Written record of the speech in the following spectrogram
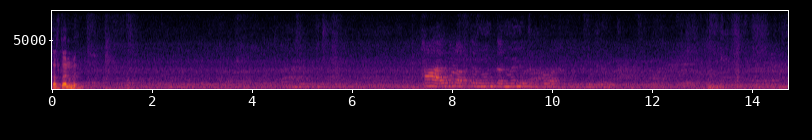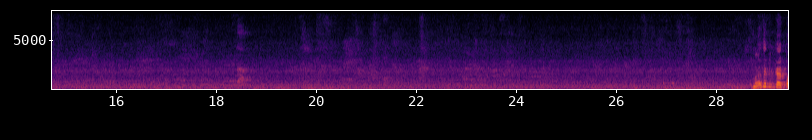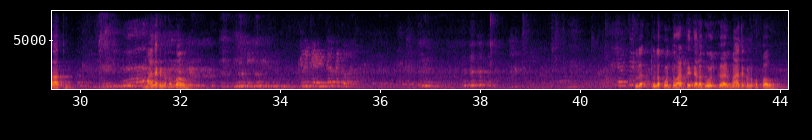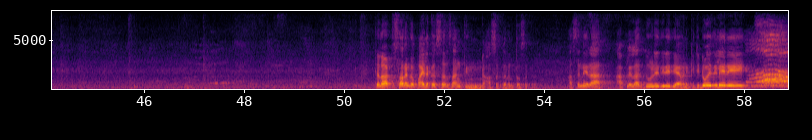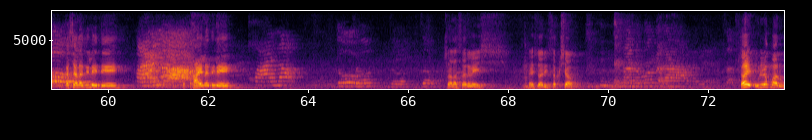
चल तन्मय माझ्याकडे काय पाहतो? माझ्याकडे नको पाहू. तुला तुला कोणतं वाटतंय त्याला गोल कर? माझ्याकडे नको पाहू. त्याला वाटतं सारंग पाहिलं का? सर सांगतील असं कर तसं कर. असं नाही राहत. आपल्याला डोळे दिले द्यावाने. किती डोळे दिले रे? कशाला दिले ते? खायला दिले. चला सर्वेश. नाही सॉरी सक्षम. ऐ उडी नको मारू.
